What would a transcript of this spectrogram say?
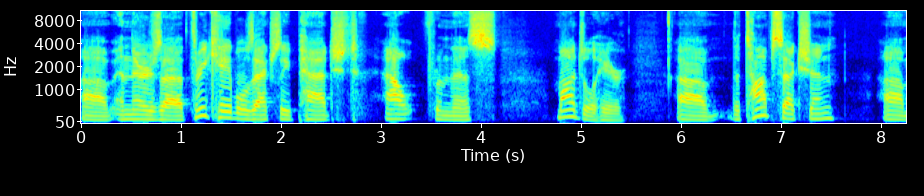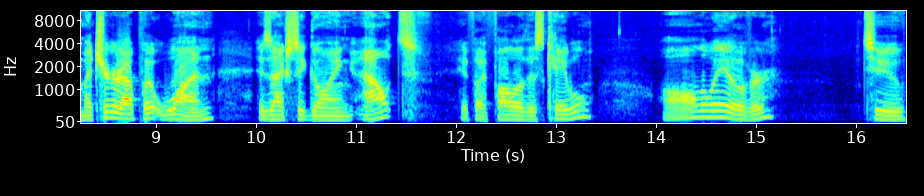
um, and there's uh, three cables actually patched out from this module here. Um, the top section, uh, my trigger output one, is actually going out, if I follow this cable, all the way over to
